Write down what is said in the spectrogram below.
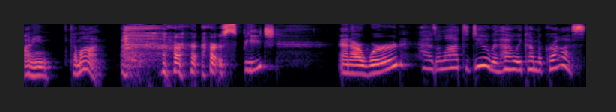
I mean, come on. our, our speech and our word has a lot to do with how we come across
